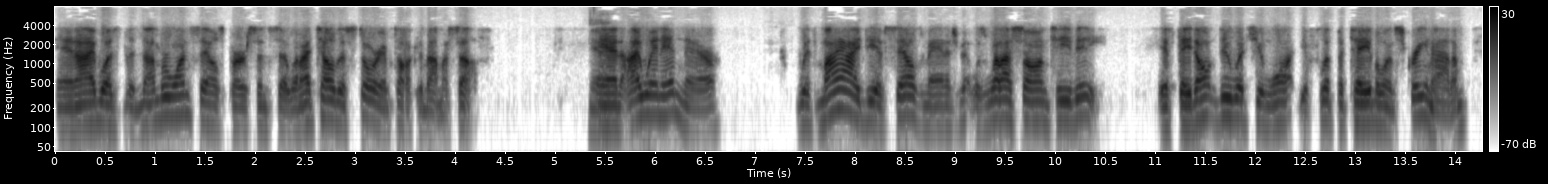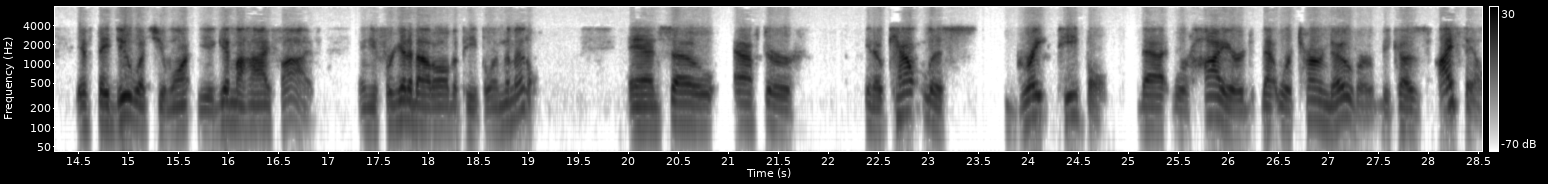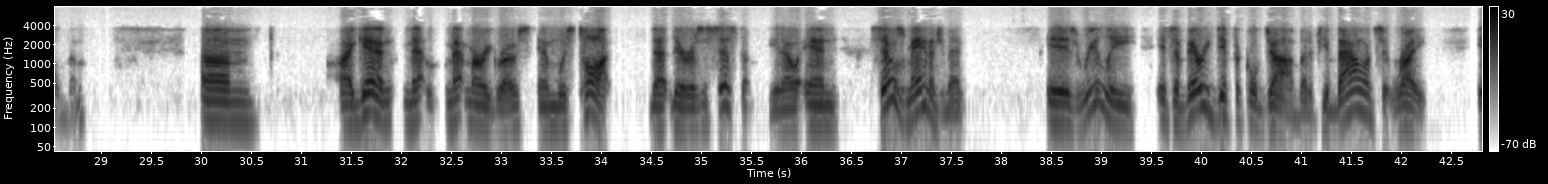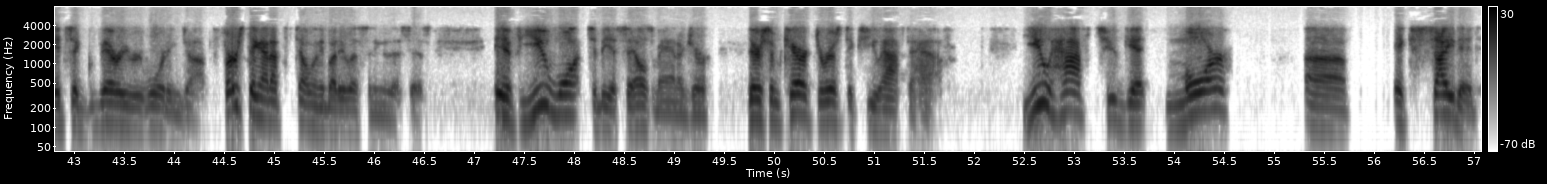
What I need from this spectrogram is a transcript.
and I was the number one salesperson. So when I tell this story, I'm talking about myself. Yeah. And I went in there with my idea of sales management was what I saw on TV. If they don't do what you want, you flip a table and scream at them. If they do what you want, you give them a high five and you forget about all the people in the middle. And so after you know, countless great people that were hired that were turned over because I failed them. Um, I again met met Murray Gross and was taught that there is a system, you know, and sales management is really it's a very difficult job, but if you balance it right, it's a very rewarding job. First thing I'd have to tell anybody listening to this is if you want to be a sales manager, there's some characteristics you have to have. You have to get more uh, excited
